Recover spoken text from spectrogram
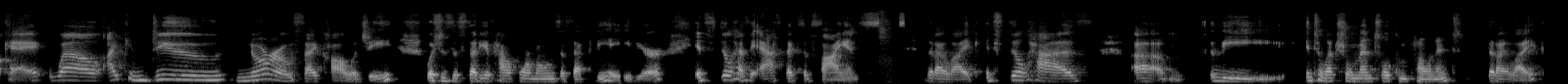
okay, well, I can do neuropsychology, which is the study of how hormones affect behavior. It still has the aspects of science that I like. It still has um, the intellectual mental component that I like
